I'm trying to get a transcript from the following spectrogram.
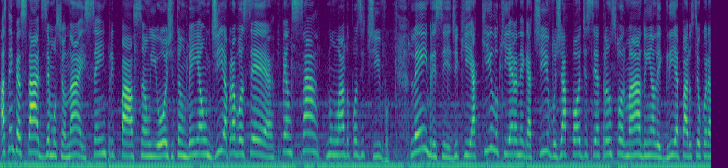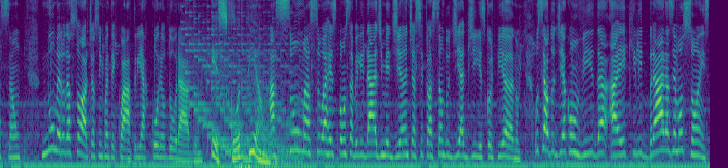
As tempestades emocionais sempre passam e hoje também é um dia para você pensar num lado positivo. Lembre-se de que aquilo que era negativo já pode ser transformado em alegria para o seu coração. Número da sorte é o 54 e a cor é o dourado. Escorpião. Assuma a sua responsabilidade mediante a situação do dia a dia, escorpiano. O céu do dia convida a equilibrar as emoções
